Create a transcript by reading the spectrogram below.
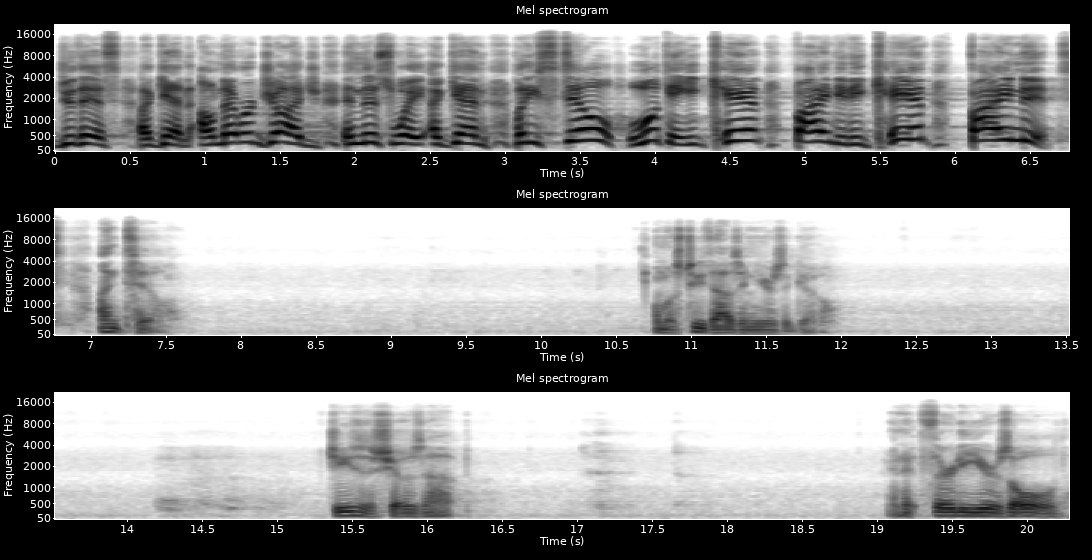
do this again. I'll never judge in this way again. But he's still looking. He can't find it. He can't find it until almost 2,000 years ago. Jesus shows up. And at 30 years old,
